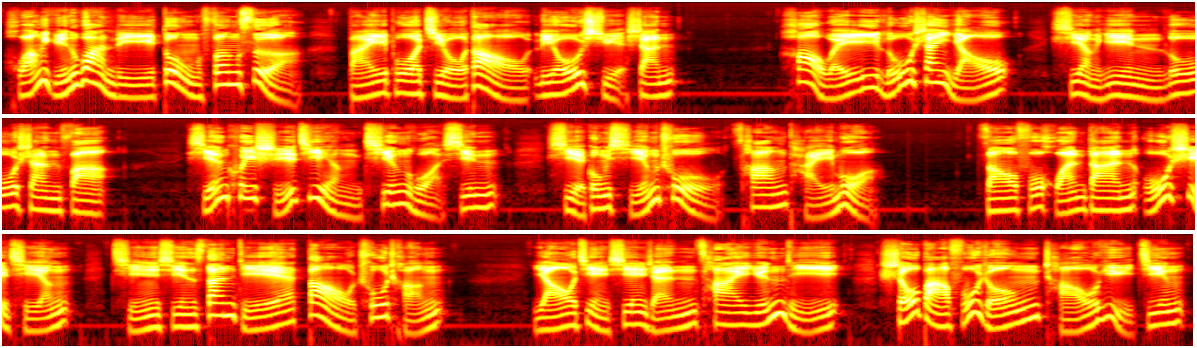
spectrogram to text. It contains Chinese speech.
黄云万里动风色，白波九道流雪山。号为庐山谣，兴因庐山发。闲窥石镜清我心，谢公行处苍苔没。早服还丹无事情，琴心三叠道出城。遥见仙人彩云里，手把芙蓉朝玉京。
